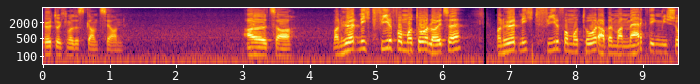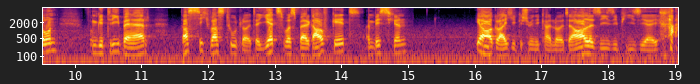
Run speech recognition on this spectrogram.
Hört euch mal das Ganze an. Alter. Man hört nicht viel vom Motor, Leute. Man hört nicht viel vom Motor, aber man merkt irgendwie schon vom Getriebe her, dass sich was tut, Leute. Jetzt, wo es bergauf geht, ein bisschen. Ja, gleiche Geschwindigkeit, Leute. Alles easy peasy, ey. Ha,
